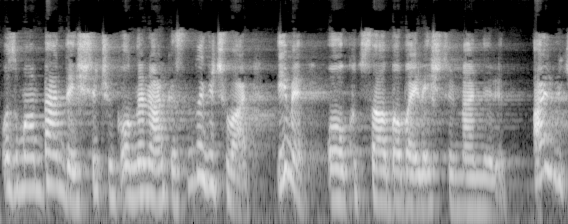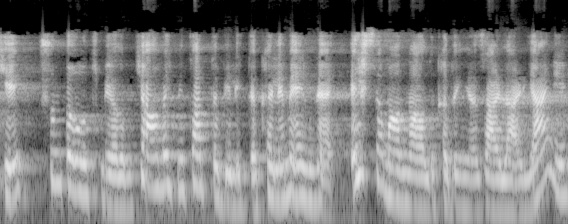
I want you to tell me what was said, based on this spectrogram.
O zaman ben de işte çünkü onların arkasında güç var değil mi? O kutsal baba eleştirmenlerin. Halbuki şunu da unutmayalım ki Ahmet Mithat'la birlikte kalemi eline eş zamanlı aldı kadın yazarlar. Yani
